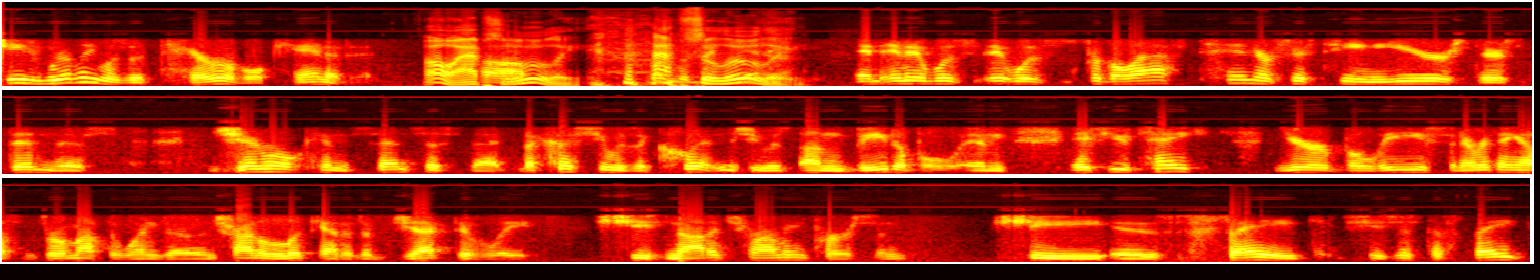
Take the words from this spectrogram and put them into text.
she really was a terrible candidate. Oh, absolutely, um, the absolutely. And and it was it was for the last ten or fifteen years. There's been this general consensus that because she was a Clinton, she was unbeatable. And if you take your beliefs and everything else and throw them out the window and try to look at it objectively, she's not a charming person. She is fake. She's just a fake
